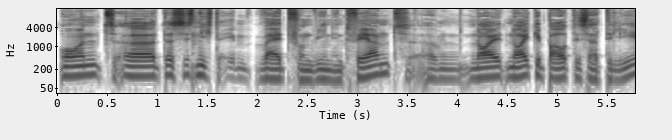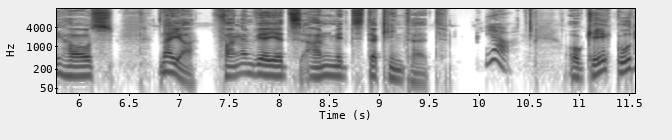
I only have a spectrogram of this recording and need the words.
Und äh, das ist nicht eben weit von Wien entfernt. Ähm, neu, neu gebautes Atelierhaus. Naja, fangen wir jetzt an mit der Kindheit. Ja. Okay, gut.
